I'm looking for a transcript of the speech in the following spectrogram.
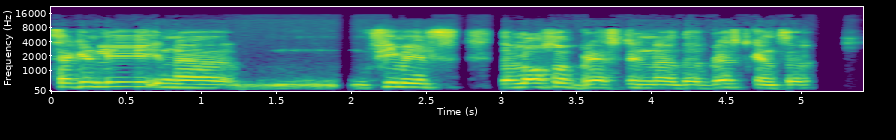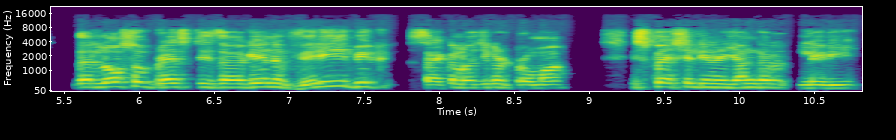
Secondly, in uh, females, the loss of breast in uh, the breast cancer, the loss of breast is again a very big psychological trauma, especially in a younger lady.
